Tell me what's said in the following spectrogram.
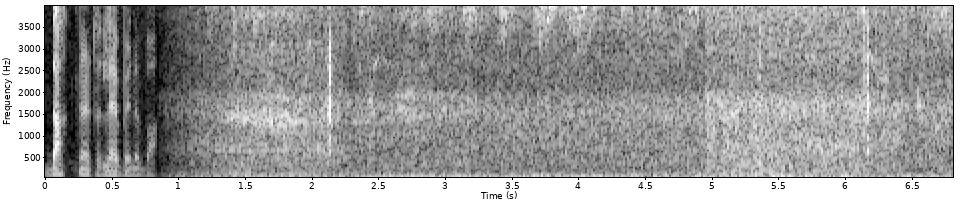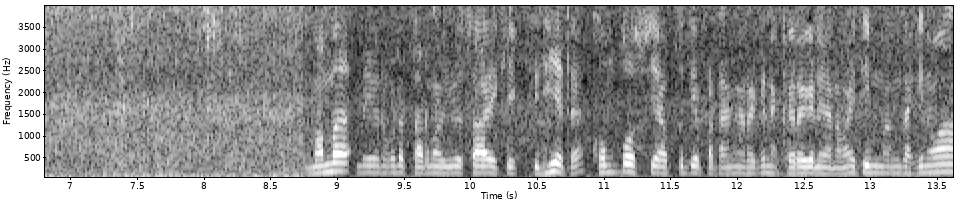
දක්නට ලැබෙනවා. මම මේ වෙනකොට තරුණ ව්‍යවසායකයෙක් විදිහට කොම්පෝස්ට් ව්‍යාපෘතිය පටන් අරගෙන කරගෙන යනවා. ඉතින් මම දකිනවා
